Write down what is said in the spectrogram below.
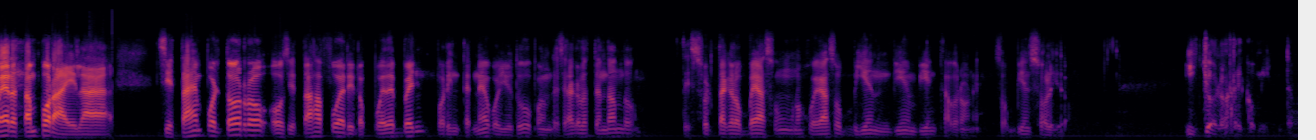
Pero están por ahí. Si estás en Puerto Rico o si estás afuera y los puedes ver por internet o por YouTube, por donde sea que lo estén dando, te suelta que los veas, son unos juegazos bien, bien, bien cabrones. Son bien sólidos. Y yo los recomiendo.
